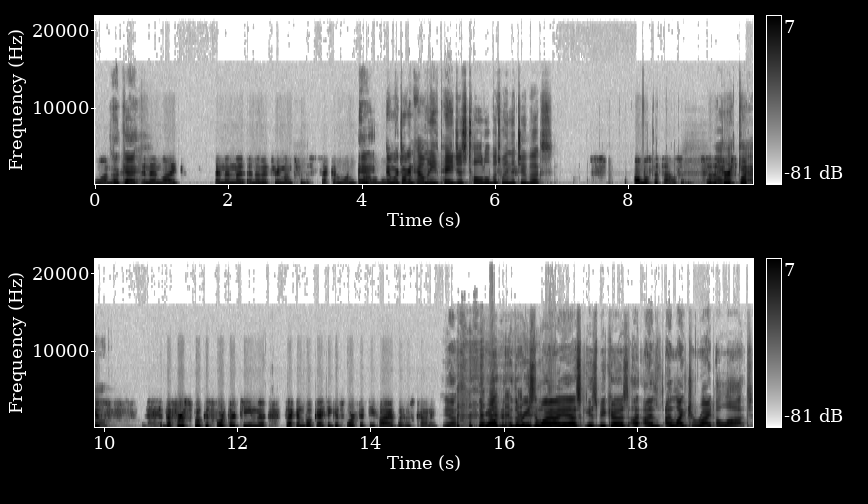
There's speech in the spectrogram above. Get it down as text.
one, Okay. and then like, and then the, another three months for the second one, And- probably And we're talking how many pages total between the two books? almost a thousand. So the Holy first book is cow. the first book is 413. The second book I think is 455, but who's counting? Yeah. Well, the reason why I ask is because I, I, I like to write a lot.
